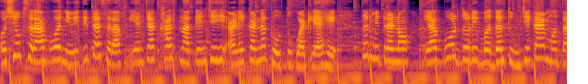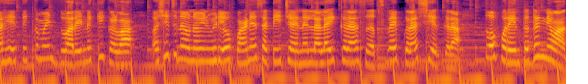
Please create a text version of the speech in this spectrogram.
अशोक सराफ व निवेदिता सराफ यांच्या खास नात्यांचेही अनेकांना कौतुक वाटले आहे. तर मित्रांनो या गोड जोडीबद्दल तुमचे काय मत आहे ते कमेंटद्वारे नक्की कळवा. अशीच नवनवीन व्हिडिओ पाहण्यासाठी चॅनलला लाईक करा सबस्क्राईब करा शेअर करा. तोपर्यंत धन्यवाद.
